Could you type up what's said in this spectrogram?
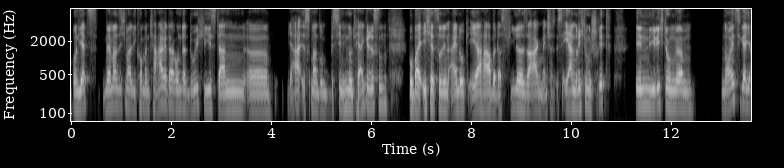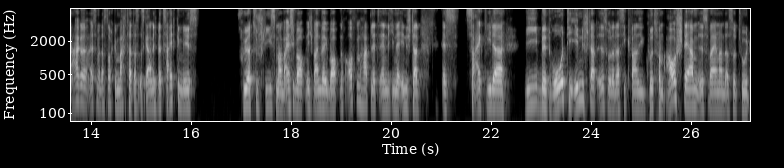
Und jetzt, wenn man sich mal die Kommentare darunter durchliest, dann äh, ja, ist man so ein bisschen hin und her gerissen, wobei ich jetzt so den Eindruck eher habe, dass viele sagen, Mensch, das ist eher in Richtung Schritt in die Richtung ähm, 90er Jahre, als man das noch gemacht hat, das ist gar nicht mehr zeitgemäß früher zu schließen. Man weiß überhaupt nicht, wann wer überhaupt noch offen hat, letztendlich in der Innenstadt. Es zeigt wieder, wie bedroht die Innenstadt ist oder dass sie quasi kurz vorm Aussterben ist, weil man das so tut.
